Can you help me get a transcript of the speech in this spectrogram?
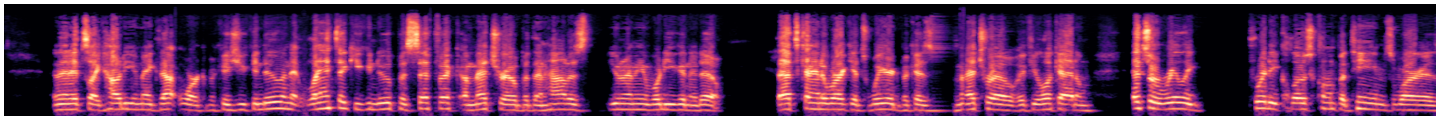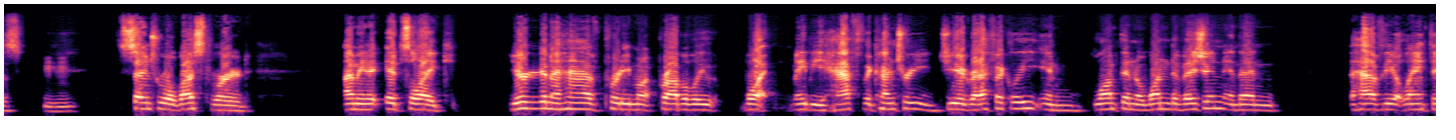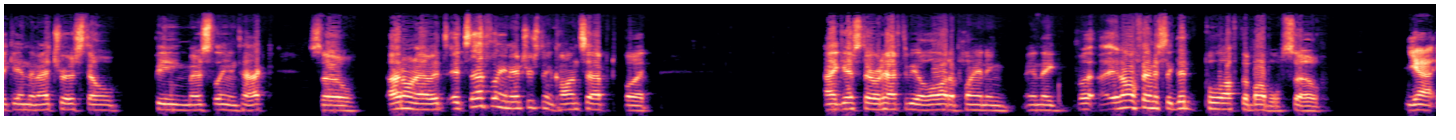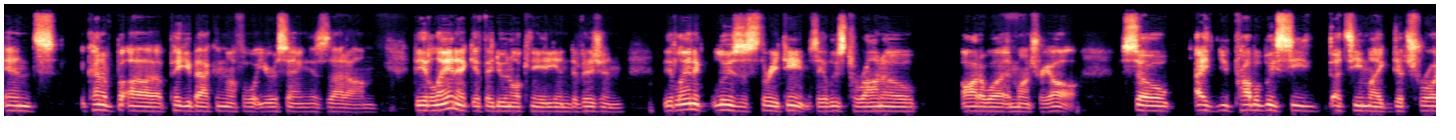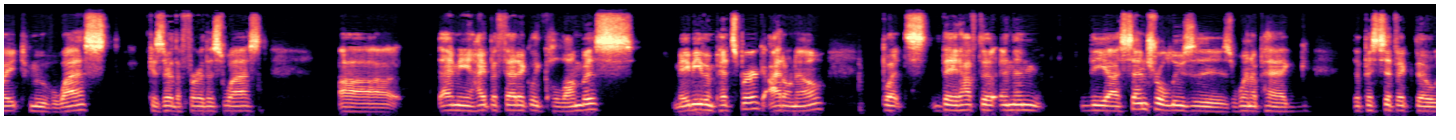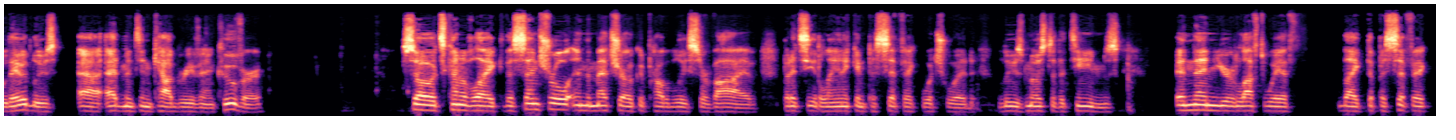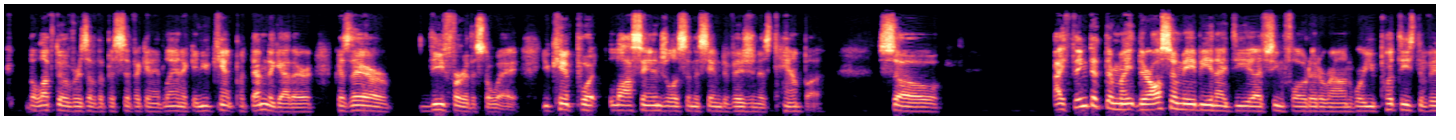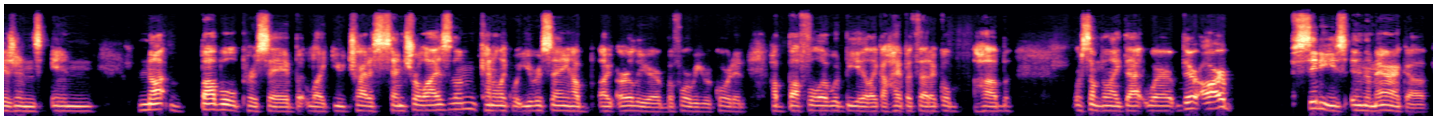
and then it's like how do you make that work? Because you can do an Atlantic, you can do a Pacific, a Metro, but then how does you know what I mean? What are you gonna do? That's kind of where it gets weird because Metro, if you look at them, it's a really pretty close clump of teams, whereas hmm Central Westward, I mean, it, it's like you're gonna have pretty much probably what maybe half the country geographically in lumped into one division, and then have the Atlantic and the Metro still being mostly intact. So I don't know. It's it's definitely an interesting concept, but I guess there would have to be a lot of planning, and they. But in all fairness, they did pull off the bubble, so Yeah, and kind of uh, piggybacking off of what you were saying is that um, the Atlantic, if they do an all Canadian division, the Atlantic loses three teams. They lose Toronto, Ottawa, and Montreal. So I you probably see a team like Detroit move west because they're the furthest west. Uh, I mean, hypothetically, Columbus, maybe even Pittsburgh. I don't know, but they'd have to. And then the uh, Central loses Winnipeg. The Pacific, though, they would lose uh, Edmonton, Calgary, Vancouver. So it's kind of like the Central and the Metro could probably survive, but it's the Atlantic and Pacific which would lose most of the teams. And then you're left with like the Pacific, the leftovers of the Pacific and Atlantic, and you can't put them together because they're the furthest away. You can't put Los Angeles in the same division as Tampa. So I think that there might there also may be an idea I've seen floated around where you put these divisions in not bubble per se, but like you try to centralize them, kind of like what you were saying how like earlier before we recorded, how Buffalo would be like a hypothetical hub or something like that, where there are cities in America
